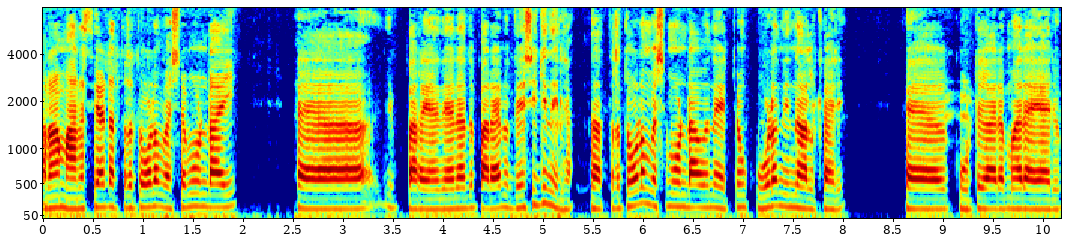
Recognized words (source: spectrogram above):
കാരണം മാനസികമായിട്ട് അത്രത്തോളം വിഷമമുണ്ടായി. പറയാൻ ഞാനത് പറയാൻ ഉദ്ദേശിക്കുന്നില്ല. അത് അത്രത്തോളം വിഷമം ഉണ്ടാവുന്ന ഏറ്റവും കൂടെ നിന്ന ആൾക്കാർ കൂട്ടുകാരന്മാരായാലും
